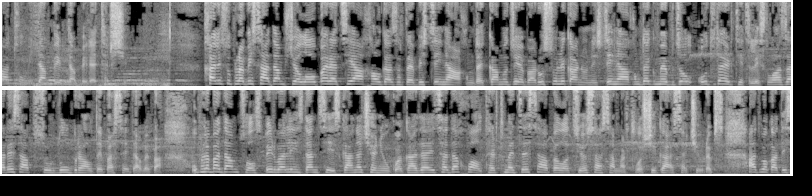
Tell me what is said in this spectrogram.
ბათუმიდან პირდაპირ ეთერში. ხელისუფლების სადამსჯელო ოპერაცია ახალგაზრდების წინააღმდეგ გამოძიება რუსული კანონის წინააღმდეგ მებრძოლ 21 წლის ლაზარეს აბსურდულ ბრალდებას ედავება. უფლებადამცველს პირველი ინსტანციის განაჩენი უკვე გადაეცა და ხვალ 11-ზე სააპელაციო სასამართლოში გაასაჩივრებს. ადვოკატის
